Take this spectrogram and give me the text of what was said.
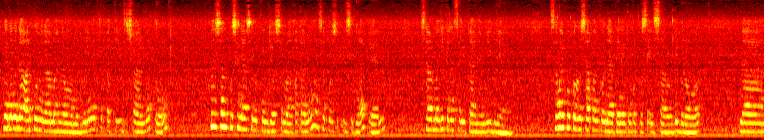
Magandang araw po, minamahal ng mga magulang at kapatid sa channel na to. Kung saan po sinasagot ng Diyos sa mga katanungan sa puso't isip natin sa magitan ng salita niyang Biblia. So ngayon po pag-usapan po natin ay tungkol po sa isang libro na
